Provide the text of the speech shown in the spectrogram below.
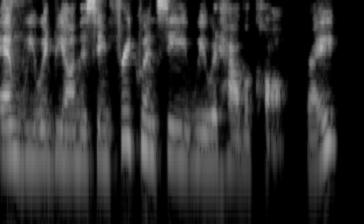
and we would be on the same frequency, we would have a call, right?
